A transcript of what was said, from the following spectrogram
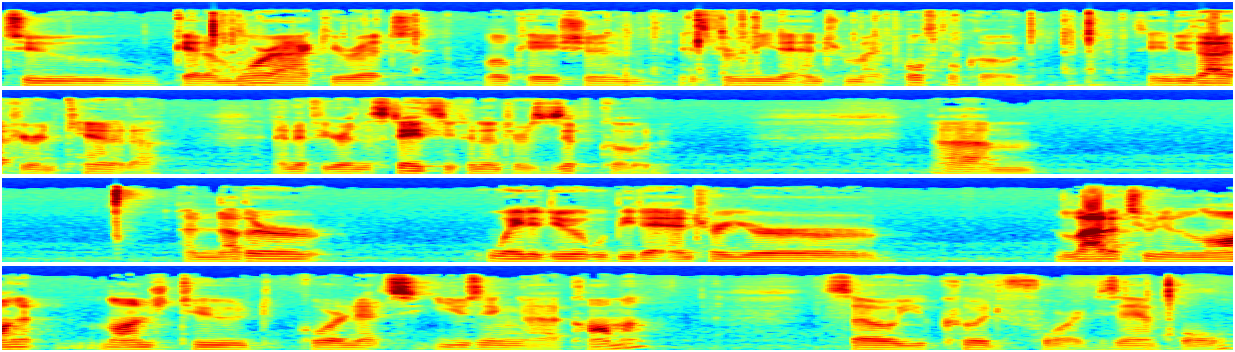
to, get a more accurate location is for me to enter my postal code. So you can do that if you're in Canada. And if you're in the States, you can enter zip code. Um, another way to do it would be to enter your latitude and long, longitude coordinates using a comma. So you could, for example,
